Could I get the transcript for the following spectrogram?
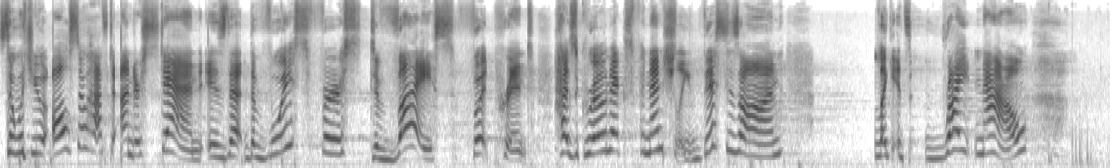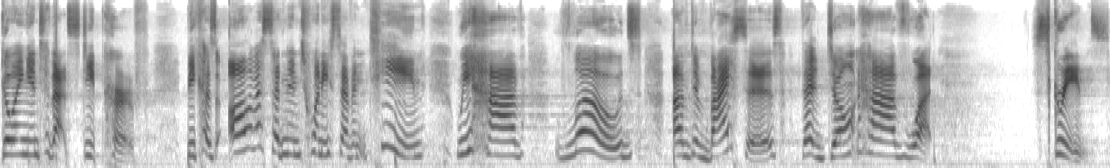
So what you also have to understand is that the voice first device footprint has grown exponentially. This is on, like it's right now going into that steep curve. Because all of a sudden in 2017, we have loads of devices that don't have what? Screens.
